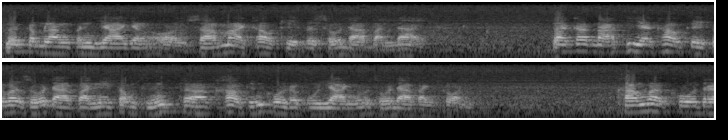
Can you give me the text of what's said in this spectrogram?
เมื่อกำลังปัญญายังอ่อนสามารถเข้าเขตพระโสดาบันได้ แต่ขณะที่จะเข้าเกตกับว่าโสดาบันนี้ต้องถึงเข้าถึงโคตรปูยานของโสดาบันก่อนคำว่าโคตร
